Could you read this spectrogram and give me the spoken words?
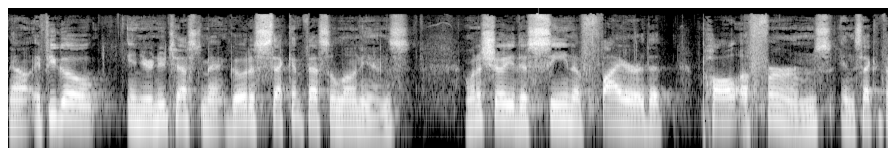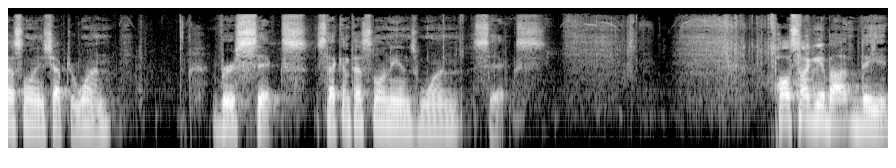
Now, if you go in your New Testament, go to Second Thessalonians. I want to show you this scene of fire that Paul affirms in 2 Thessalonians chapter 1, verse 6. 2 Thessalonians 1 6. Paul's talking about the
